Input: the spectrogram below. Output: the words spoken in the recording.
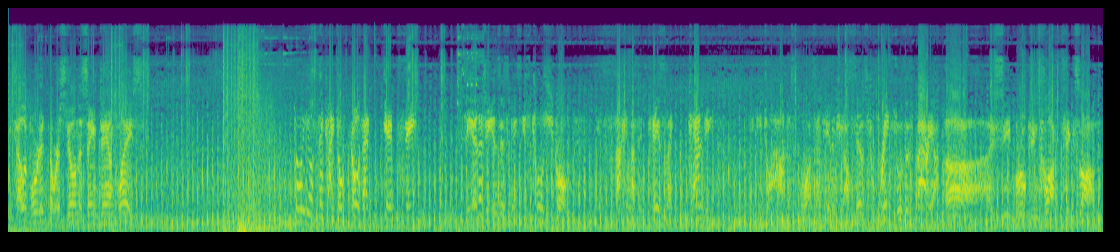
We teleported, but we're still in the same damn place. Do you think I don't know that, Dempsey? The energy in this space is too strong. It's sucking us in place like candy. We need to harness more of energy ourselves to break through this barrier. Ah, I see broken clock ticks on.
